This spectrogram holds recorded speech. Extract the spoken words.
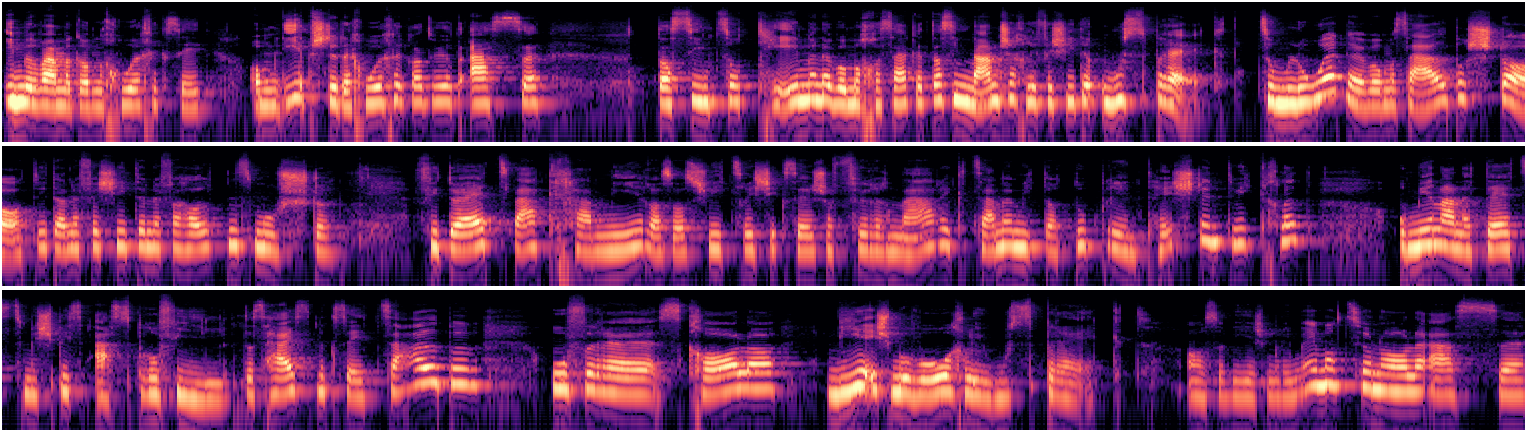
immer, wenn man gerade einen Kuchen sieht, am liebsten den Kuchen gerade essen würde das sind so Themen, wo man sagen kann, das sind Menschen ein verschieden ausprägt. Zum Schauen, wo man selber steht, in diesen verschiedenen Verhaltensmustern. Für diesen Zweck haben wir also als Schweizerische Gesellschaft für Ernährung zusammen mit der Tupri einen Test entwickelt. Und wir nennen das jetzt zum Beispiel das S-Profil. Das heißt, man sieht selber auf einer Skala, wie ist man wo ein bisschen ausprägt. Also wie ist man im emotionalen Essen,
